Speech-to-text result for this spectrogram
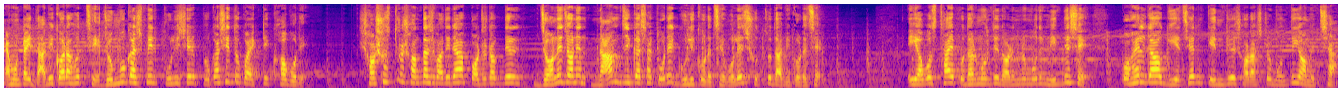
এমনটাই দাবি করা হচ্ছে জম্মু কাশ্মীর পুলিশের প্রকাশিত কয়েকটি খবরে। সশস্ত্র সন্ত্রাসবাদীরা পর্যটকদের জনে জনে নাম জিজ্ঞাসা করে গুলি করেছে বলে সূত্র দাবি করেছে। এই অবস্থায় প্রধানমন্ত্রী নরেন্দ্র মোদীর নির্দেশে পহেলগাঁও গিয়েছেন কেন্দ্রীয় স্বরাষ্ট্রমন্ত্রী অমিত শাহ।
